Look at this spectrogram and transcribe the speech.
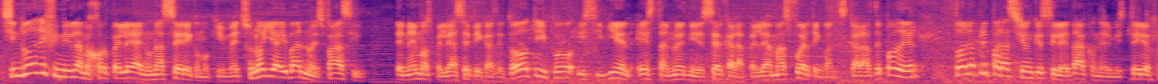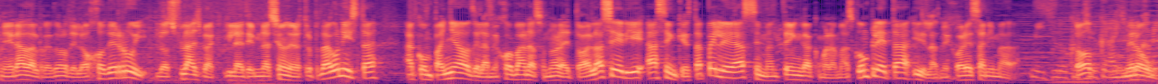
Sin duda definir la mejor pelea en una serie como Kimetsu no Yaiba no es fácil. Tenemos peleas épicas de todo tipo y si bien esta no es ni de cerca la pelea más fuerte en cuanto a escalas de poder, toda la preparación que se le da con el misterio generado alrededor del ojo de Rui, los flashbacks y la determinación de nuestro protagonista, acompañados de la mejor banda sonora de toda la serie, hacen que esta pelea se mantenga como la más completa y de las mejores animadas. Top número 1.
